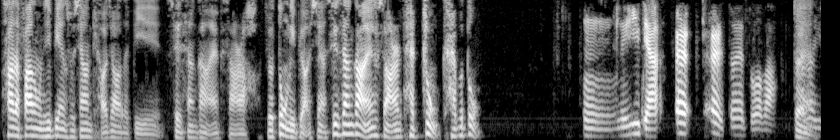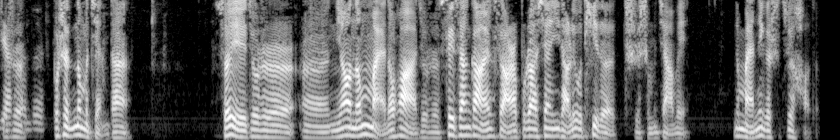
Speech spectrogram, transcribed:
它的发动机变速箱调教的比 C 三杠 XR 好，就动力表现，C 三杠 XR 太重，开不动。嗯，那一点二二吨多吧？对，就是不是那么简单。所以就是，嗯，你要能买的话，就是 C 三杠 XR，不知道现在一点六 T 的是什么价位？那买那个是最好的。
